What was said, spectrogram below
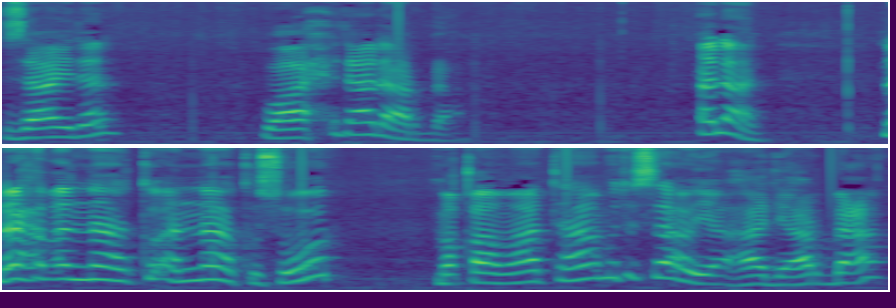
زائدا واحد على أربعة. الآن لاحظ أنها أنها كسور مقاماتها متساوية. هذه أربعة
